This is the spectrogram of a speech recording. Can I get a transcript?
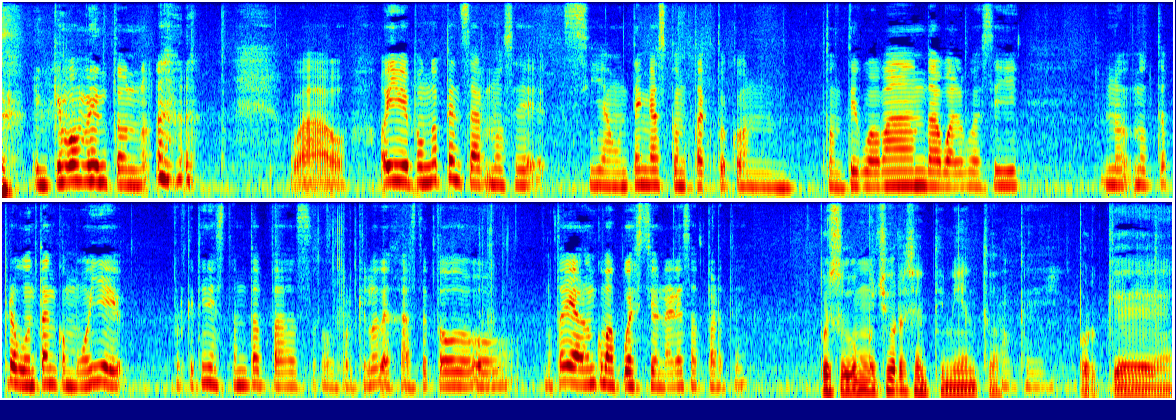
¿En qué momento, no? wow. Oye, me pongo a pensar, no sé, si aún tengas contacto con tu antigua banda o algo así. No, no te preguntan como, oye, ¿por qué tienes tanta paz? ¿O por qué lo dejaste todo? ¿O ¿No te llegaron como a cuestionar esa parte? pues hubo mucho resentimiento. Ok. porque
